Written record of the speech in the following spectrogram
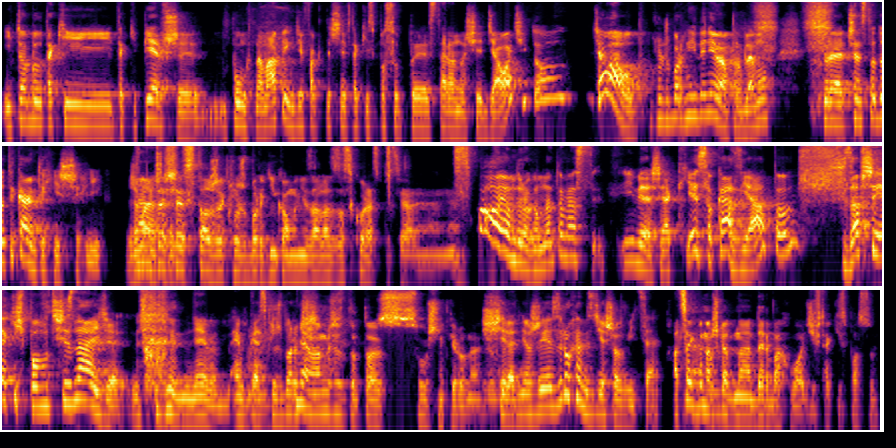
I to był taki, taki pierwszy punkt na mapie, gdzie faktycznie w taki sposób e, starano się działać i to działało. Kluczbork nigdy nie miał problemów, które często dotykają tych niższych lig. Że No, też te- jest to, że kluczbork nikomu nie znalazł za skórę specjalnie. Nie? swoją drogą. Natomiast i wiesz, jak jest okazja, to zawsze jakiś powód się znajdzie. nie wiem, MKS Kluczbork Nie, no myślę, że to, to jest słuszny kierunek. Żeby... średnio żyje z ruchem z Dzieszowice. A co jakby na przykład na derbach Łodzi w taki sposób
